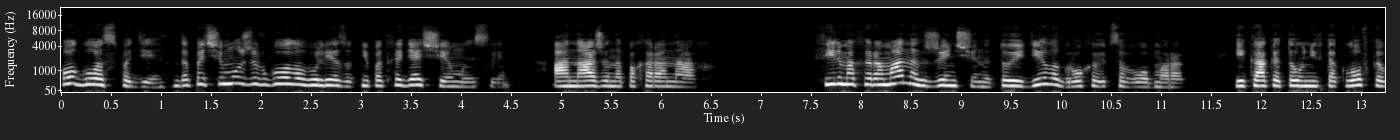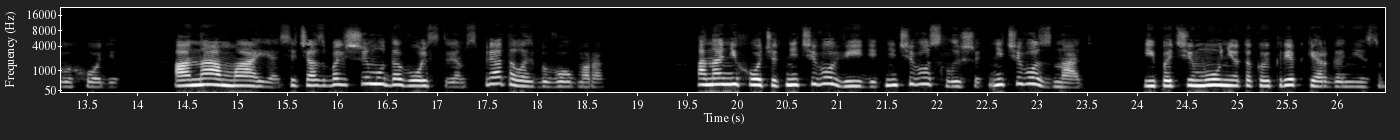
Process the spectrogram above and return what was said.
О, Господи, да почему же в голову лезут неподходящие мысли? Она же на похоронах. В фильмах и романах женщины то и дело грохаются в обморок. И как это у них так ловко выходит. Она, Майя, сейчас с большим удовольствием спряталась бы в обморок, она не хочет ничего видеть, ничего слышать, ничего знать. И почему у нее такой крепкий организм?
